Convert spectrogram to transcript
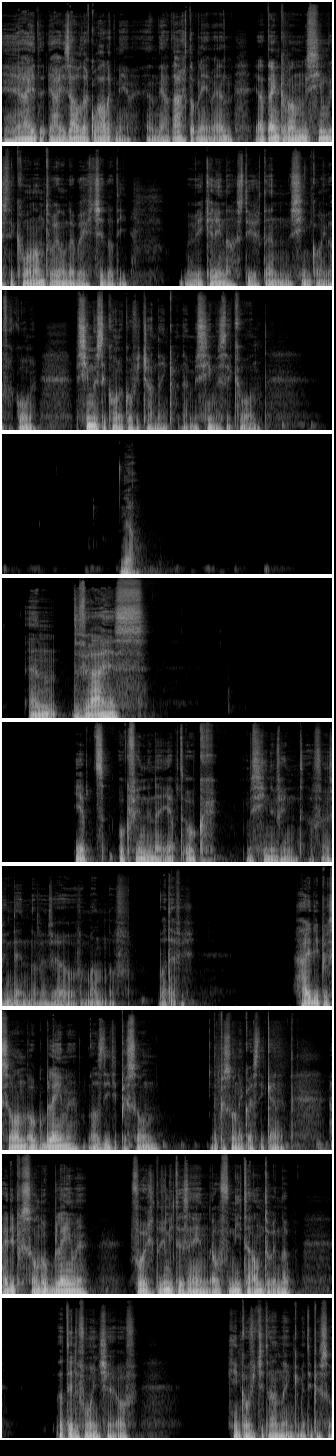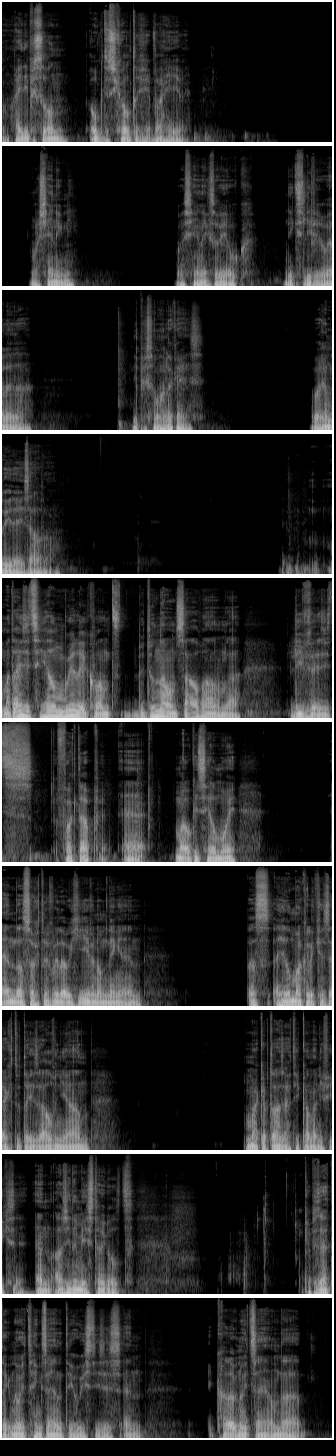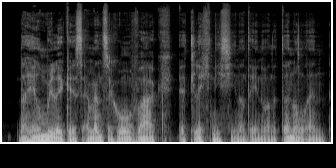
Ja, je, ja, jezelf dat kwalijk nemen. En ja, het hard opnemen. En ja, denken van, misschien moest ik gewoon antwoorden op dat berichtje dat hij een week geleden had gestuurd. En misschien kon ik dat voorkomen. Misschien moest ik gewoon een koffietje aan drinken. Misschien moest ik gewoon... Ja. En de vraag is... Je hebt ook vriendinnen, je hebt ook misschien een vriend of een vriendin of een vrouw of een man of whatever. Ga je die persoon ook blamen als die die persoon, de persoon in kwestie kennen? Ga je die persoon ook blamen voor er niet te zijn of niet te antwoorden op dat telefoontje of geen koffietje te aandenken met die persoon? Ga je die persoon ook de schuld ervan geven? Waarschijnlijk niet. Waarschijnlijk zou je ook niks liever willen dat die persoon gelukkig is. Waarom doe je dat jezelf aan? Maar dat is iets heel moeilijk, want we doen dat onszelf aan, omdat liefde is iets fucked up, eh, maar ook iets heel mooi. En dat zorgt ervoor dat we geven om dingen. En dat is heel makkelijk gezegd, doet dat jezelf niet aan. Maar ik heb dat gezegd, je kan dat niet fixen. En als je ermee struggelt... Ik heb gezegd dat ik nooit ging zijn dat het egoïstisch is. En ik ga dat ook nooit zijn, omdat dat heel moeilijk is. En mensen gewoon vaak het licht niet zien aan het einde van de tunnel. En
